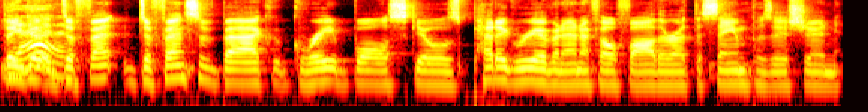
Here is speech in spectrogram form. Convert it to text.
Think yeah. of defen- defensive back, great ball skills, pedigree of an NFL father at the same position.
